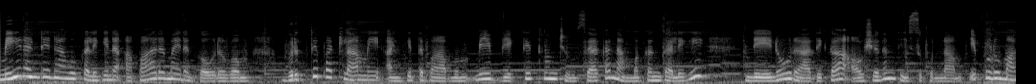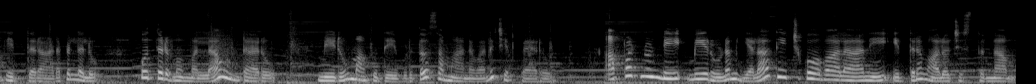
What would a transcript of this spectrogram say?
మీరంటే నాకు కలిగిన అపారమైన గౌరవం. వృత్తి పట్ల మీ అంకిత భావం మీ వ్యక్తిత్వం చూశాక నమ్మకం కలిగి నేను రాధిక ఔషధం తీసుకున్నాం. ఇప్పుడు మాకు ఇద్దరు ఆడపిల్లలు. పుత్తడి బొమ్మల్లా ఉంటారు. మీరు మాకు దేవుడితో సమానమని చెప్పారు. అప్పటి నుండి మీ రుణం ఎలా తీర్చుకోవాలా అని ఇద్దరం ఆలోచిస్తున్నాం.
